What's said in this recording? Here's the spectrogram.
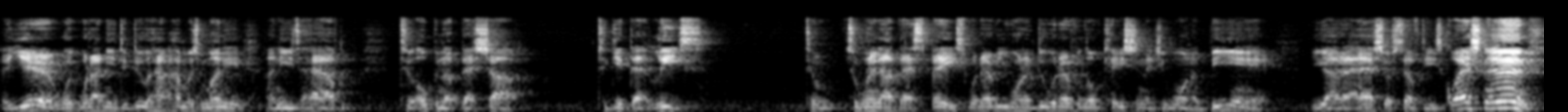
a year, what, what I need to do, how, how much money I need to have to open up that shop, to get that lease to, to rent out that space, whatever you want to do, whatever location that you want to be in. You got to ask yourself these questions.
